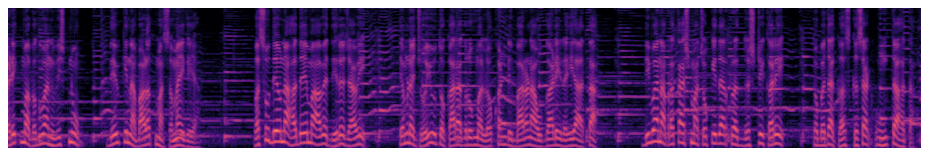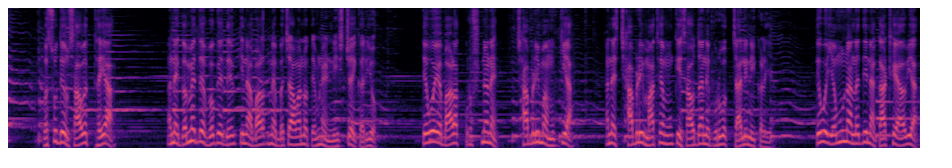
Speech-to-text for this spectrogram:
ઘડીકમાં ભગવાન વિષ્ણુ દેવકીના બાળકમાં સમાઈ ગયા. વસુદેવના હૃદયમાં હવે ધીરજ આવી. તેમણે જોયું તો કારાગૃહમાં લોખંડી બારણા ઉગાડી રહ્યા હતા. દીવાના પ્રકાશમાં ચોકીદાર પર દ્રષ્ટિ કરી તો બધા ઘસઘસાટ ઊંઘતા હતા. વસુદેવ સાવધ થયા અને ગમે તે ભોગે દેવકીના બાળકને બચાવવાનો તેમણે નિશ્ચય કર્યો. તેઓએ બાળક કૃષ્ણને છાબડીમાં મૂક્યા અને છાબડી માથે મૂકી સાવધાનીપૂર્વક ચાલી નીકળ્યા. તેઓ યમુના નદીના કાંઠે આવ્યા.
